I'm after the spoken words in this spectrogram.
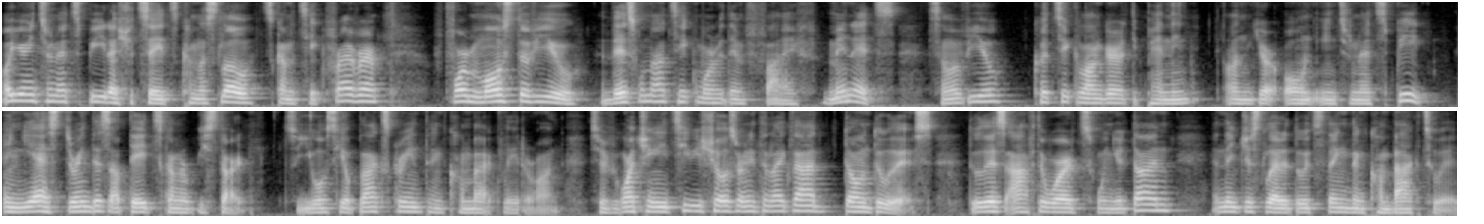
or your internet speed, I should say, it's kind of slow, it's gonna take forever. For most of you, this will not take more than five minutes. Some of you could take longer depending on your own internet speed. And yes, during this update, it's gonna restart. So you will see a black screen, then come back later on. So if you're watching any TV shows or anything like that, don't do this. Do this afterwards when you're done, and then just let it do its thing, then come back to it.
